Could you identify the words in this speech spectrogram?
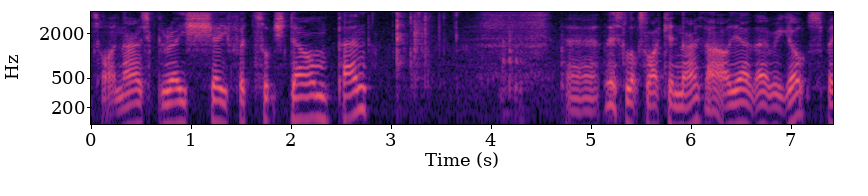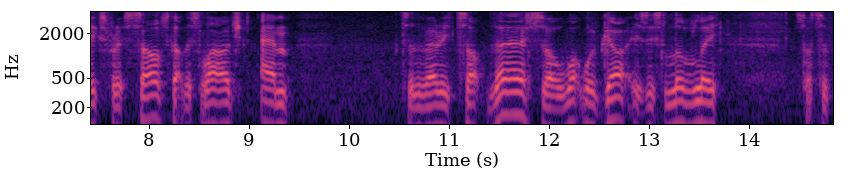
So a nice grey Sheaffer touchdown pen uh, this looks like a nice oh yeah there we go. Speaks for itself. It's got this large M to the very top there. So what we've got is this lovely sort of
